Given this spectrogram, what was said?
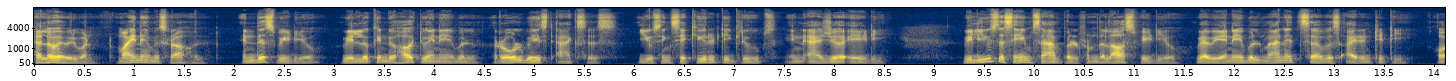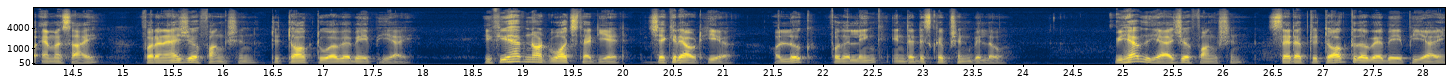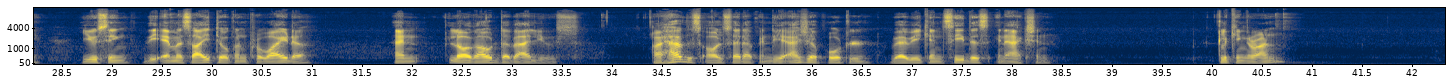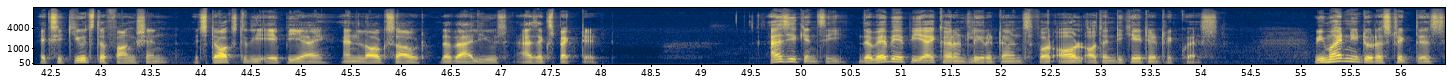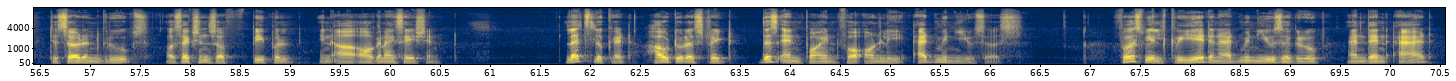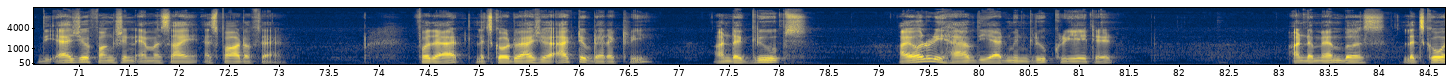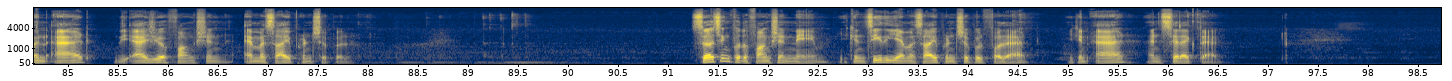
Hello everyone, my name is Rahul. In this video, we'll look into how to enable role-based access using security groups in Azure AD. We'll use the same sample from the last video where we enabled Managed Service Identity or MSI for an Azure function to talk to a web API. If you have not watched that yet, check it out here or look for the link in the description below. We have the Azure function set up to talk to the web API using the MSI token provider and log out the values. I have this all set up in the Azure portal where we can see this in action. Clicking run executes the function which talks to the API and logs out the values as expected. As you can see, the web API currently returns for all authenticated requests. We might need to restrict this to certain groups or sections of people in our organization. Let's look at how to restrict this endpoint for only admin users. First, we'll create an admin user group and then add the Azure Function MSI as part of that. For that, let's go to Azure Active Directory. Under Groups, I already have the admin group created. Under Members, let's go and add the Azure Function MSI principal. Searching for the function name, you can see the MSI principal for that. You can add and select that.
